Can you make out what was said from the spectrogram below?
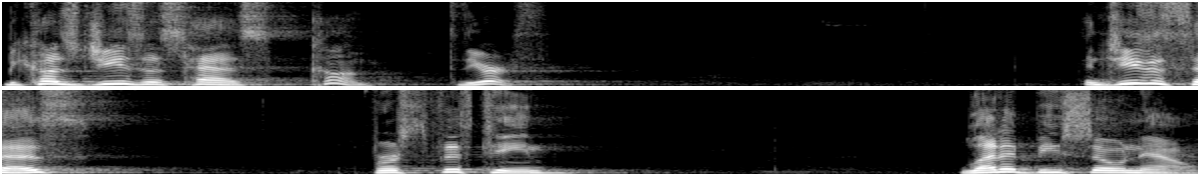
because Jesus has come to the earth. And Jesus says, Verse 15 Let it be so now.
